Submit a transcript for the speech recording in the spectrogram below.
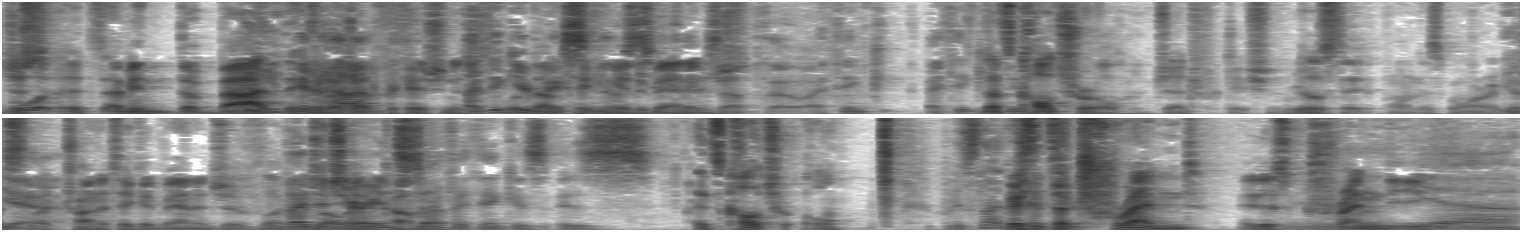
Just Well, it's. I mean, the bad you things about have- gentrification is I think you're mixing taking those two advantage. things up, though. I think I think That's cultural gentrification. Real estate one is more, I guess, Yeah. like trying to take advantage of like vegetarian stuff. I think is is, It's cultural but it's not because it's a trend. It is trendy. Mm, yeah,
